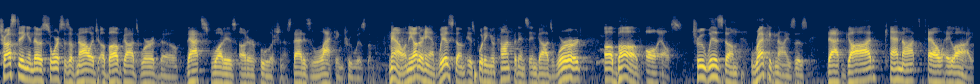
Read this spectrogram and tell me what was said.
Trusting in those sources of knowledge above God's word, though, that's what is utter foolishness. That is lacking true wisdom. Now, on the other hand, wisdom is putting your confidence in God's word above all else. True wisdom recognizes that God cannot tell a lie.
